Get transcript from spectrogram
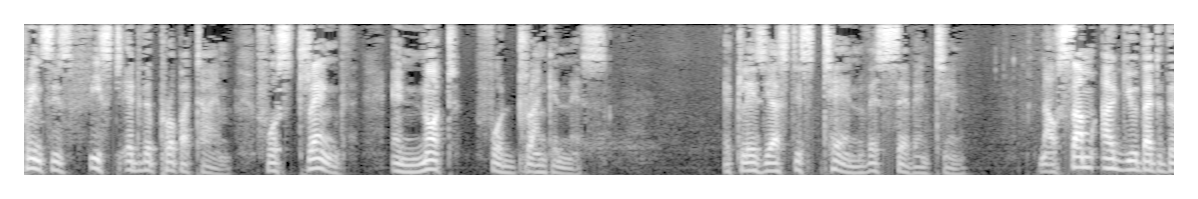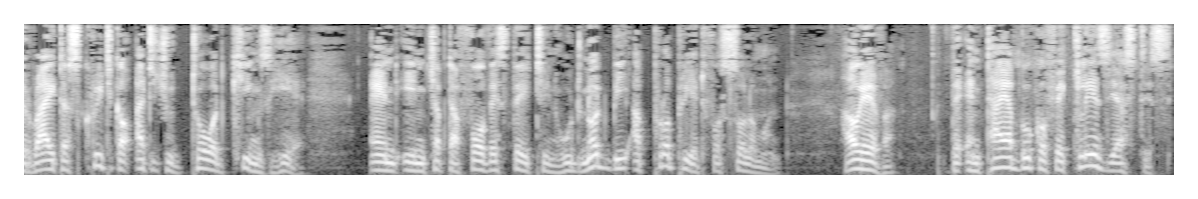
princes feast at the proper time for strength and not for drunkenness. Ecclesiastes 10 verse 17. Now some argue that the writer's critical attitude toward kings here and in chapter 4 verse 13 would not be appropriate for Solomon. However, the entire book of Ecclesiastes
